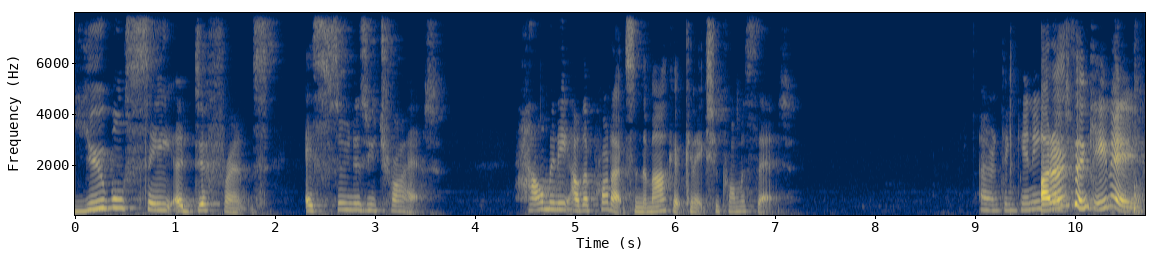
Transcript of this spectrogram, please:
you will see a difference as soon as you try it. How many other products in the market can actually promise that? I don't think any. I don't think any.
